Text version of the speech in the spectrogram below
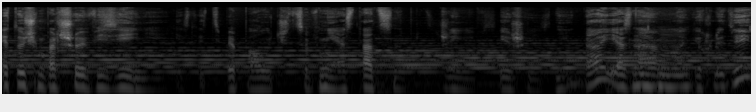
Это очень большое везение, если тебе получится в ней остаться на протяжении всей жизни. Да? Я знаю Мгм. многих людей,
